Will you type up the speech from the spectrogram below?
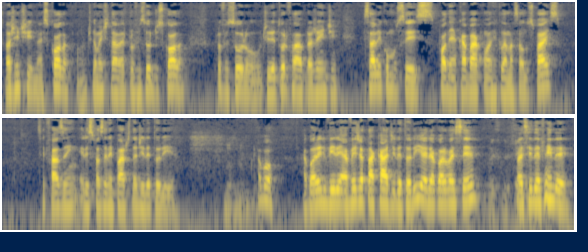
Então, a gente, na escola, antigamente era professor de escola, o professor, o diretor falava pra gente, sabem como vocês podem acabar com a reclamação dos pais? Você fazem, eles fazerem parte da diretoria. Acabou. Agora ele vira, em vez de atacar a diretoria, ele agora vai ser, vai se defender,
